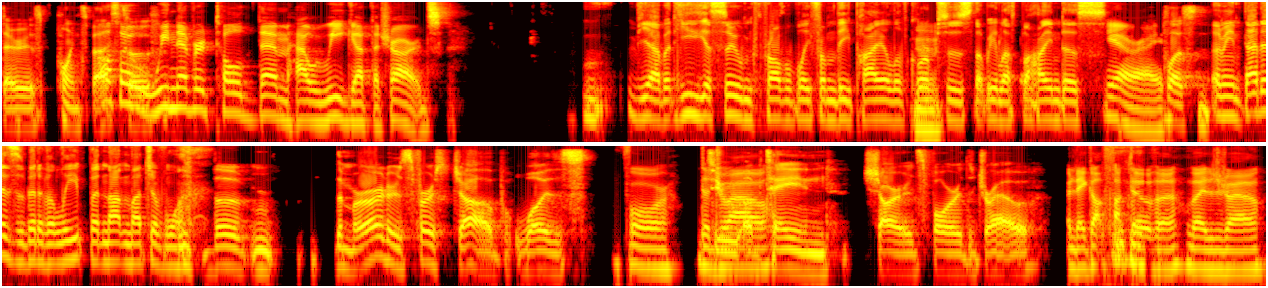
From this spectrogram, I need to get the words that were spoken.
There is points back Also, to we never told them how we got the shards. Yeah, but he assumed probably from the pile of hmm. corpses that we left behind us. Yeah, right. plus I mean, that is a bit of a leap, but not much of one. the the Marauders' first job was For the to drow. obtain shards for the drow. and they got fucked mm-hmm. over by the drow.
